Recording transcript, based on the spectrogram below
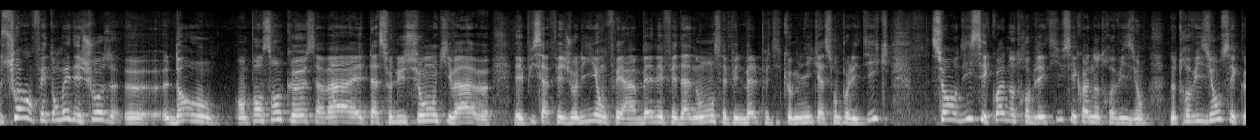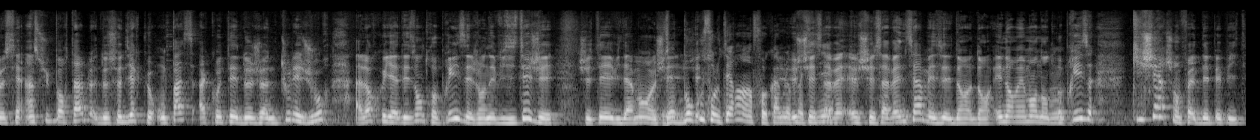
soit on fait tomber des choses d'en haut, en pensant que ça va être la solution qui va, et puis ça fait joli, on fait un bel effet d'annonce et puis une belle petite communication politique, soit on dit c'est quoi notre objectif, c'est quoi notre vision? Notre vision, c'est que c'est insupportable de se dire qu'on passe à côté de jeunes tous les jours, alors qu'il y a des entreprises, et j'en ai visité. J'étais évidemment. Vous êtes beaucoup sur le terrain, il hein, faut quand même le préciser. Chez, Mais dans, énormément d'entreprises qui cherchent en fait des pépites.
